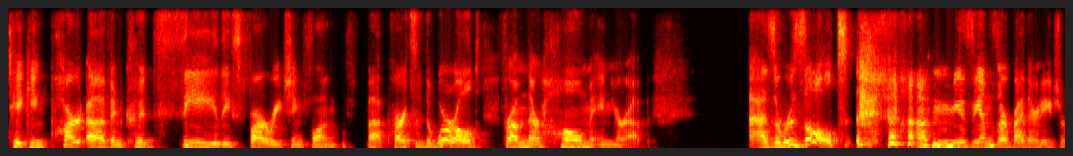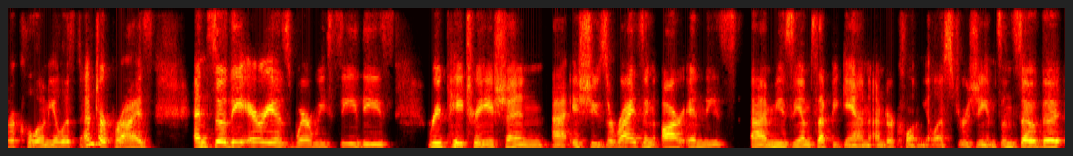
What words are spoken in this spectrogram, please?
taking part of and could see these far reaching uh, parts of the world from their home in Europe. As a result, museums are by their nature a colonialist enterprise. And so the areas where we see these repatriation uh, issues arising are in these uh, museums that began under colonialist regimes. And so the,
